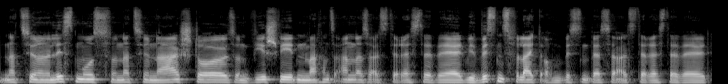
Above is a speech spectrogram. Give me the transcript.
Nationalismus und Nationalstolz und wir Schweden machen es anders als der Rest der Welt. Wir wissen es vielleicht auch ein bisschen besser als der Rest der Welt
